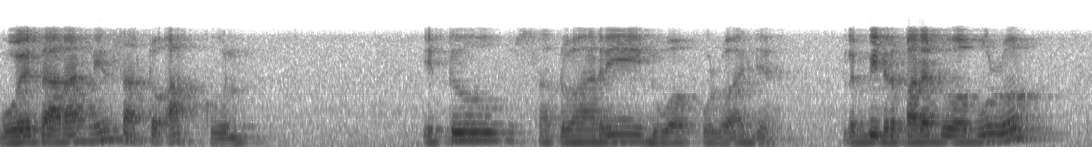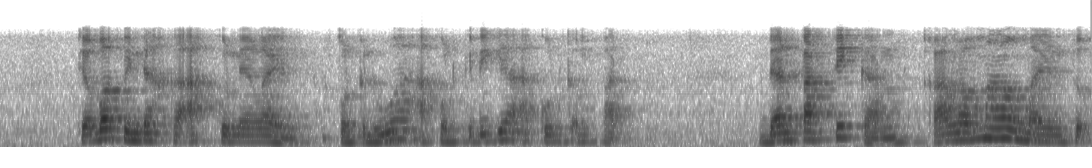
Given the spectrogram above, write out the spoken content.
Gue saranin satu akun itu satu hari 20 aja. Lebih daripada 20, coba pindah ke akun yang lain. Akun kedua, akun ketiga, akun keempat dan pastikan kalau mau main untuk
